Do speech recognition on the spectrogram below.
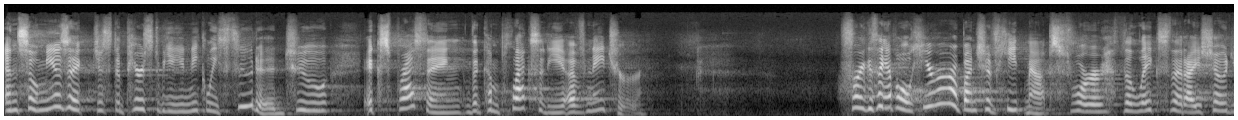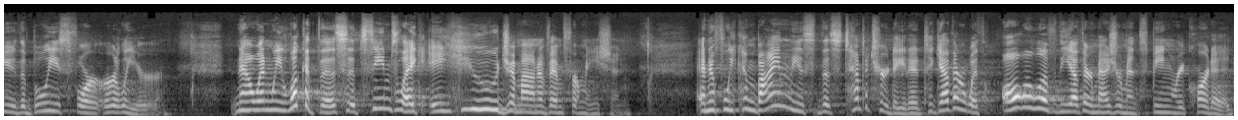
And so music just appears to be uniquely suited to expressing the complexity of nature. For example, here are a bunch of heat maps for the lakes that I showed you the buoys for earlier. Now, when we look at this, it seems like a huge amount of information. And if we combine these, this temperature data together with all of the other measurements being recorded,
